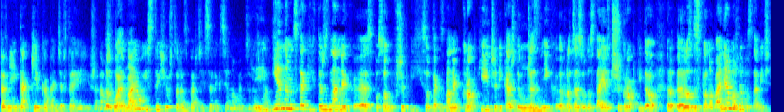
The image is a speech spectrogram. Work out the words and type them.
pewnie i tak kilka będzie w tej, że nam Dokładnie. się podobają i z tych już coraz bardziej selekcjonować. Coraz I bardziej. Jednym z takich też znanych e, sposobów szybkich są tak zwane kropki, czyli każdy Mm. uczestnik procesu dostaje trzy kropki do ro- rozdysponowania. Można postawić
